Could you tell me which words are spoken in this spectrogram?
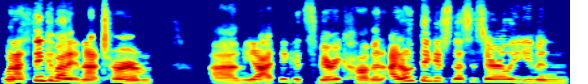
when I think about it in that term, um, yeah, I think it's very common. I don't think it's necessarily even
